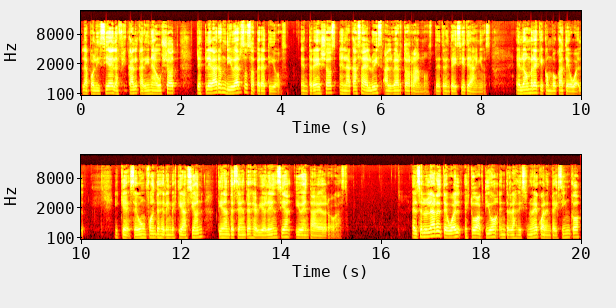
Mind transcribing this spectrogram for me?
la policía y la fiscal Karina Guyot desplegaron diversos operativos, entre ellos en la casa de Luis Alberto Ramos, de 37 años, el hombre que convocó a Tehuel, y que, según fuentes de la investigación, tiene antecedentes de violencia y venta de drogas. El celular de Tehuel estuvo activo entre las 19.45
